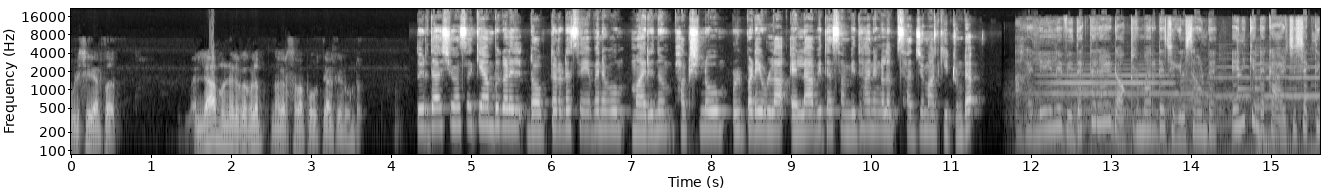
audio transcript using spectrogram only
വിളിച്ചു ചേർത്ത് എല്ലാ മുന്നൊരുക്കങ്ങളും നഗരസഭ പൂർത്തിയാക്കിയിട്ടുണ്ട്. ദുരിതാശ്വാസ ക്യാമ്പുകളിൽ ഡോക്ടറുടെ സേവനവും മരുന്നും ഭക്ഷണവും ഉൾപ്പെടെയുള്ള എല്ലാവിധ സംവിധാനങ്ങളും സജ്ജമാക്കിയിട്ടുണ്ട്. അഹല്യയിലെ വിദഗ്ധരായ ഡോക്ടർമാരുടെ ചികിത്സ കൊണ്ട് എനിക്ക് എന്റെ കാഴ്ചശക്തി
